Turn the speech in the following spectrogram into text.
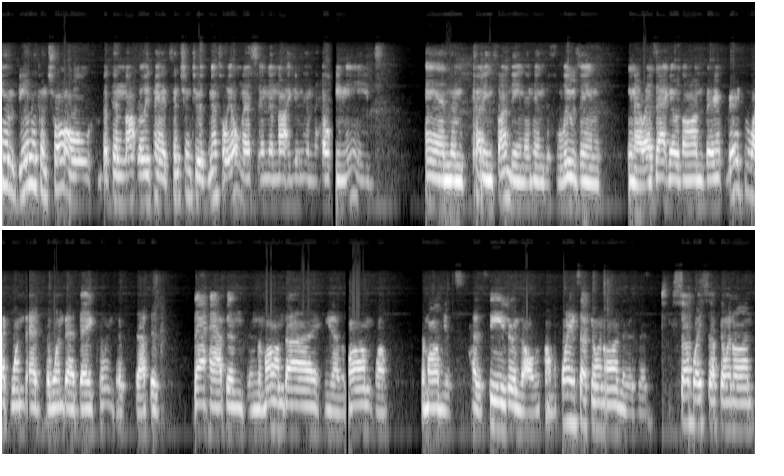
him being in control, but then not really paying attention to his mental illness, and then not giving him the help he needs, and then cutting funding, and him just losing. You know, as that goes on, very, very sort like one bad, the one bad day killing stuff is that happens, and the mom die. You know, the mom, well, the mom gets has a seizure, and all the Thomas Wayne stuff going on. There's the subway stuff going on,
